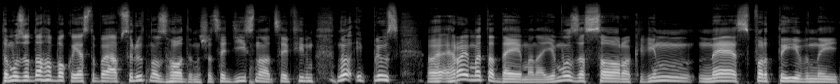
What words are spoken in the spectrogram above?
Тому з одного боку, я з тобою абсолютно згоден, що це дійсно цей фільм. Ну і плюс е, герой Мета Деймона, йому за 40, він не спортивний,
